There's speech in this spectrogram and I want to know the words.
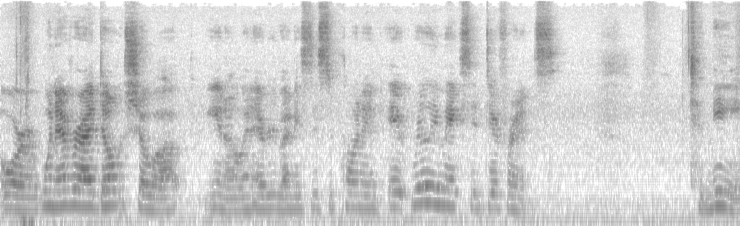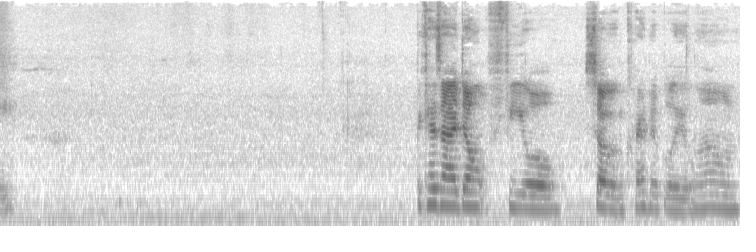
or whenever I don't show up, you know, and everybody's disappointed, it really makes a difference to me because I don't feel so incredibly alone.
